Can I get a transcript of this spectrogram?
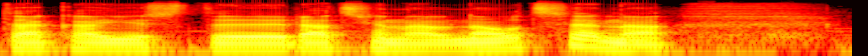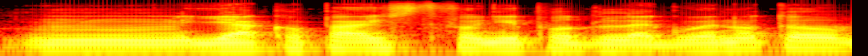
taka jest y, racjonalna ocena. Mm, Jako państwo niepodległe, no to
